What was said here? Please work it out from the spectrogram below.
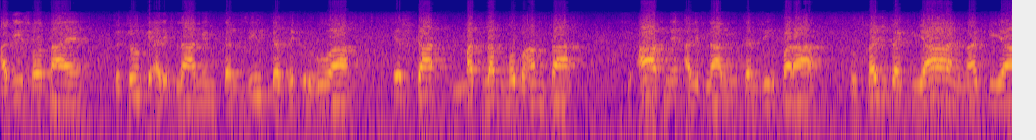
حدیث ہوتا ہے۔ تو چونکہ علی فلام تنزیل کا ذکر ہوا، اس کا مطلب مبہم تھا کہ آپ نے علی فلام تنزیل پڑھا، تو سجدہ کیا، نہ کیا،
